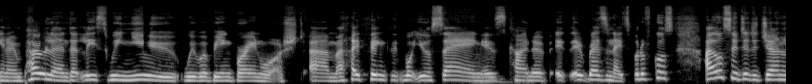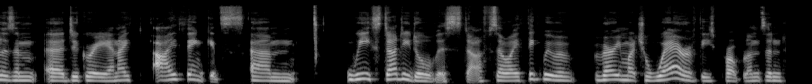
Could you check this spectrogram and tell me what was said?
you know in poland at least we knew we were being brainwashed um, and i think what you're saying is mm. kind of it, it, resonates but of course i also did a journalism uh, degree and i i think it's um, we studied all this stuff so i think we were very much aware of these problems. And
